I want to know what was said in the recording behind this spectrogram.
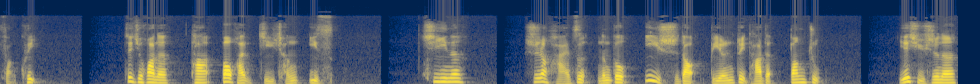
反馈。这句话呢，它包含几层意思。其一呢，是让孩子能够意识到别人对他的帮助。也许是呢，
